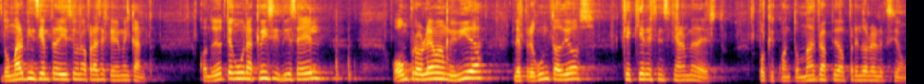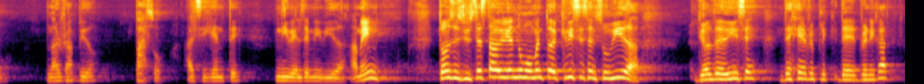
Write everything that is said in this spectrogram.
Don Marvin siempre dice una frase que a mí me encanta. Cuando yo tengo una crisis, dice él, o un problema en mi vida, le pregunto a Dios, ¿qué quieres enseñarme de esto? Porque cuanto más rápido aprendo la lección, más rápido paso al siguiente nivel de mi vida. Amén. Entonces, si usted está viviendo un momento de crisis en su vida, Dios le dice, deje de renegar,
